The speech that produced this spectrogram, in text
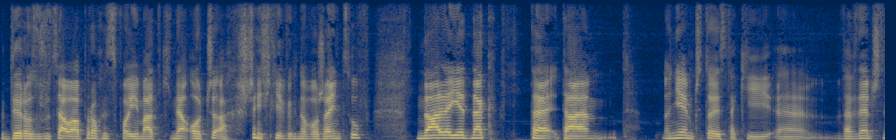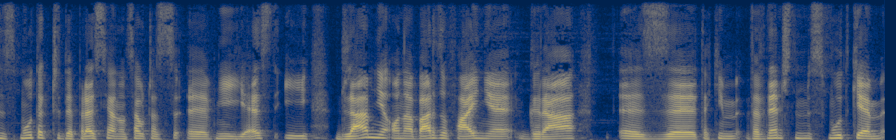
gdy rozrzucała prochy swojej matki na oczach szczęśliwych nowożeńców. No ale jednak te, ta, no nie wiem, czy to jest taki e, wewnętrzny smutek, czy depresja, no cały czas e, w niej jest i dla mnie ona bardzo fajnie gra e, z takim wewnętrznym smutkiem e,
